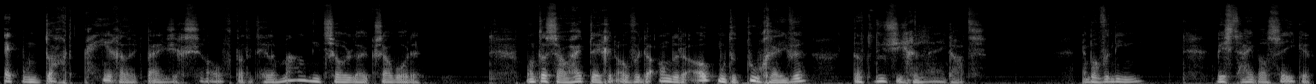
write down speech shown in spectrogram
Edmund dacht eigenlijk bij zichzelf dat het helemaal niet zo leuk zou worden. Want dan zou hij tegenover de anderen ook moeten toegeven dat Lucie gelijk had. En bovendien wist hij wel zeker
